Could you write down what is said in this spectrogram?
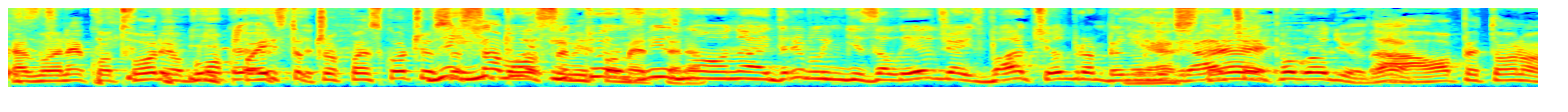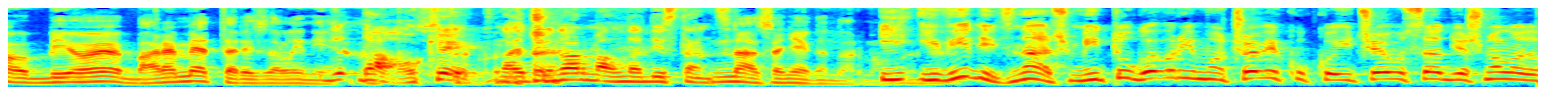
Kad mu je neko otvorio blok pa istočao, pa je skočio sa i samo to, 8,5 i to je metara. zvizno onaj dribling iza leđa, izbacio odbranbenog igrača i pogodio. Da, A opet ono, bio je barem metar iza linije. da okej, znači normalna distanca. Da, za njega normalno. I, I vidi, znaš, mi tu govorimo o čovjeku koji će evo sad još malo da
